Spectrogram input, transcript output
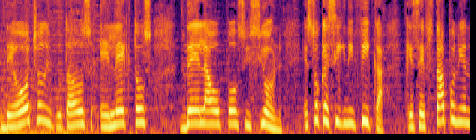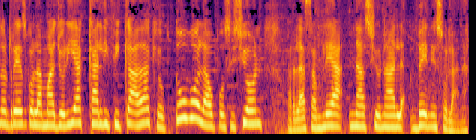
de ocho diputados electos de la oposición. ¿Esto qué significa? Que se está poniendo en riesgo la mayoría calificada que obtuvo la oposición para la Asamblea Nacional Venezolana.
